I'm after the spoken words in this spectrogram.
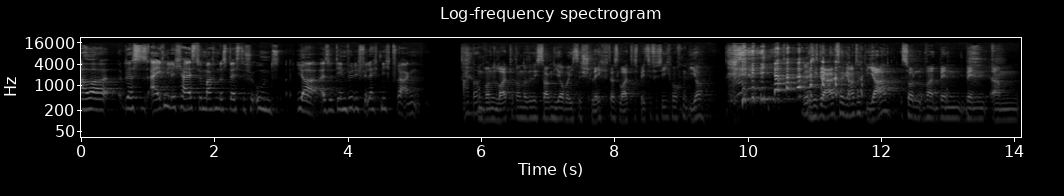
aber das ist eigentlich heißt, wir machen das Beste für uns. Ja, also den würde ich vielleicht nicht fragen. Aber Und wenn Leute dann natürlich sagen, ja, aber ist es schlecht, dass Leute das Beste für sich machen? Ja. Also die einfache Antwort, ja, soll, wenn, wenn ähm,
